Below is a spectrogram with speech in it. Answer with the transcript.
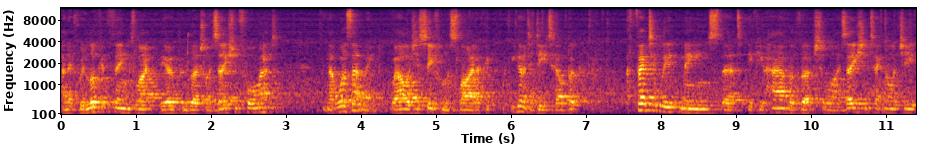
And if we look at things like the open virtualization format, now what does that mean? Well, as you see from the slide, I could, we could go into detail, but Effectively, it means that if you have a virtualization technology,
